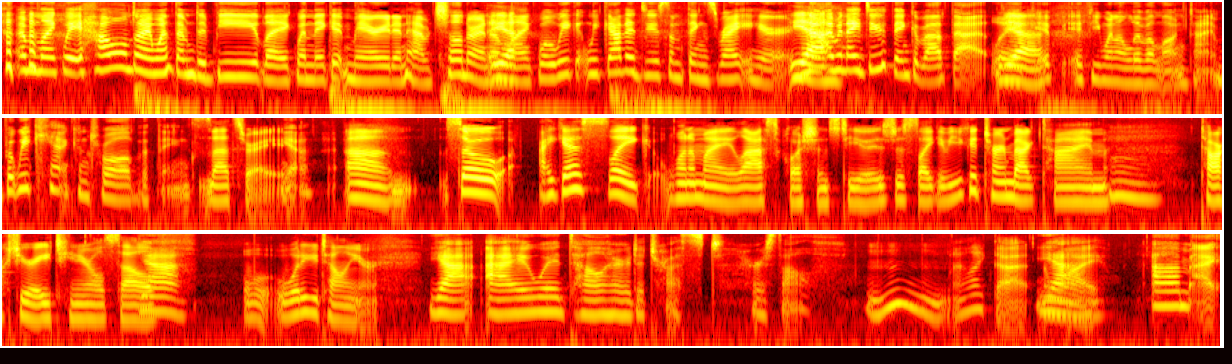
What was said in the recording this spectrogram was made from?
I'm like wait how old do i want them to be like when they get married and have children? I'm yeah. like well we, we gotta do some things right here. Yeah. I mean i do think about that like yeah. if, if you want to live a long time but we can't control the things. That's right. Yeah. Um so i guess like one of my last questions to you is just like if you could turn back time mm talk to your 18 year old self, yeah. what are you telling her? Yeah, I would tell her to trust herself. Mm, I like that. Yeah. Why? Um, I,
